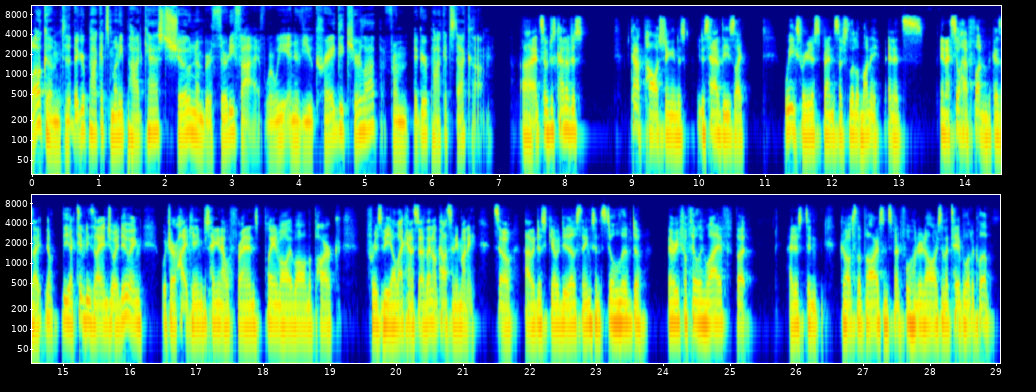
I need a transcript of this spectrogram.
Welcome to the Bigger Pockets Money Podcast, show number 35, where we interview Craig Curelop from biggerpockets.com. Uh, and so just kind of just kind of polishing and just you just have these like weeks where you just spend such little money and it's and I still have fun because I you know the activities that I enjoy doing, which are hiking, just hanging out with friends, playing volleyball in the park, frisbee, all that kind of stuff. They don't cost any money. So I would just go do those things and still lived a very fulfilling life. But I just didn't go out to the bars and spend four hundred dollars on a table at a club.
